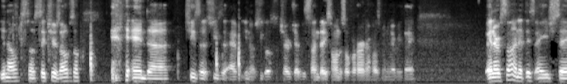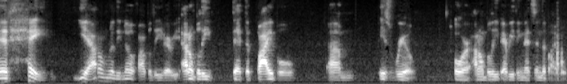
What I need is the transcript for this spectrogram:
you know, so six years old or so, and uh, she's a she's a you know she goes to church every Sunday, so on and so for her and her husband and everything. And her son at this age said, "Hey, yeah, I don't really know if I believe every. I don't believe that the Bible um, is real, or I don't believe everything that's in the Bible."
